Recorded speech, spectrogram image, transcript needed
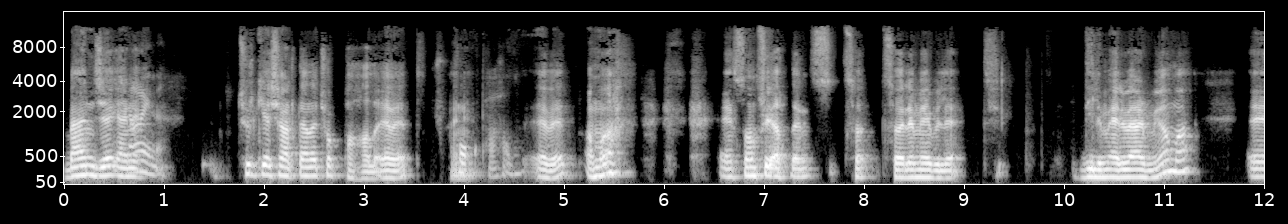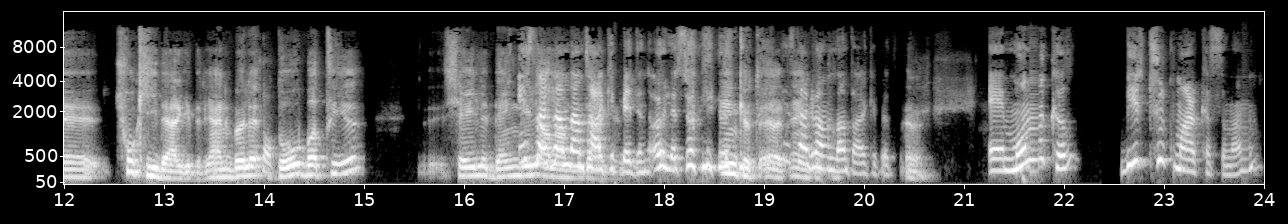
Bence yani Aynen. Türkiye şartlarında çok pahalı evet. Hani, Çok pahalı. evet ama en son fiyatlarını sö- söylemeye bile dilim el vermiyor ama e, çok iyi dergidir. Yani böyle Çok. doğu batıyı şeyli dengeli Instagram'dan dergi. takip edin. Öyle söyleyeyim. En kötü evet. en kötü. Instagram'dan takip edin. Evet. E, Monocle bir Türk markasının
